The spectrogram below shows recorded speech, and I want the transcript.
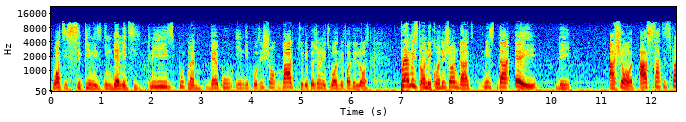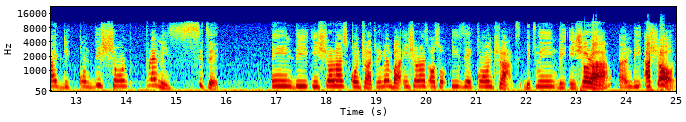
what is seeking is indemnity. Please put my vehicle in the position back to the position it was before the loss. Premised on the condition that mr a the assured has satisfied the condition premise seated in the insurance contract. Remember insurance also is a contract between the insurer and the assured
